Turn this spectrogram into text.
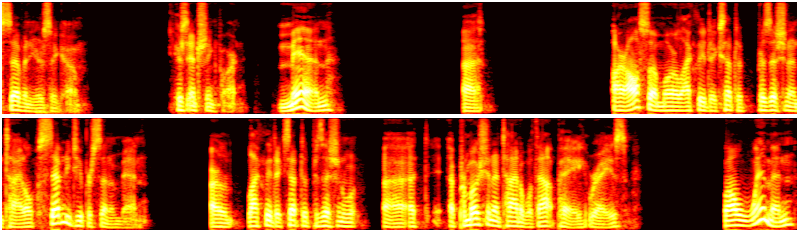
seven years ago. Here's the interesting part men uh, are also more likely to accept a position and title. 72% of men are likely to accept a position, uh, a, a promotion and title without pay raise, while women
